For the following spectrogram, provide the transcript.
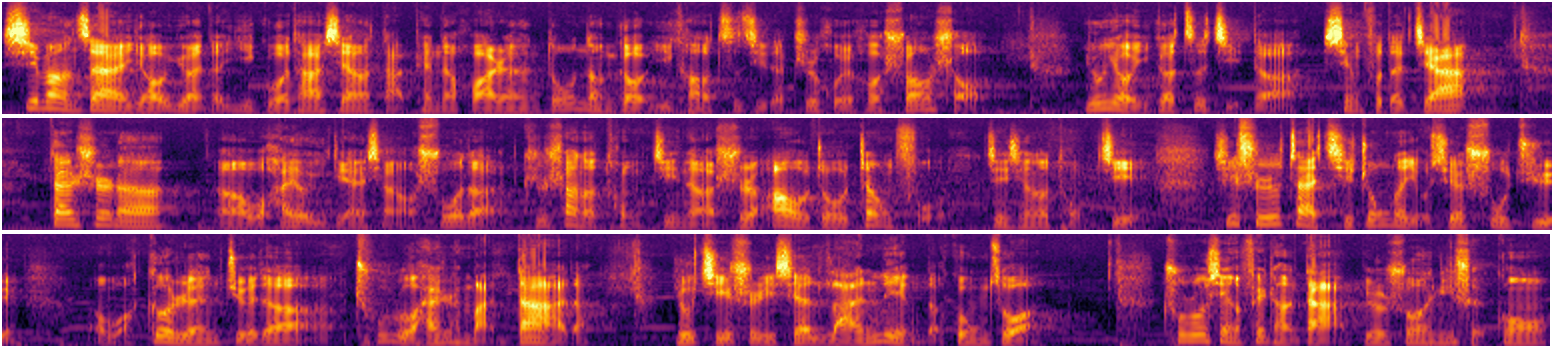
希望在遥远的异国他乡打拼的华人都能够依靠自己的智慧和双手，拥有一个自己的幸福的家。但是呢，呃，我还有一点想要说的，之上的统计呢是澳洲政府进行的统计，其实在其中的有些数据，我个人觉得出入还是蛮大的，尤其是一些蓝领的工作，出入性非常大。比如说泥水工。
